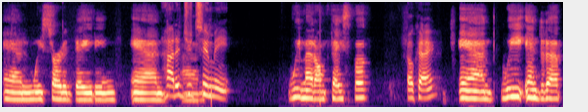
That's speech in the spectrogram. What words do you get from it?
and we started dating. And How did you um, two meet? We met on Facebook Okay. and we ended up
